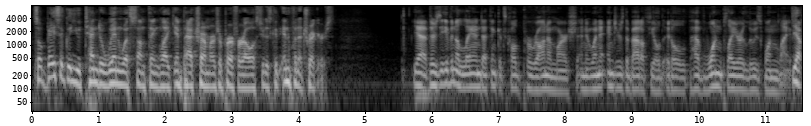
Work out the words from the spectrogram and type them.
So basically you tend to win with something like Impact Tremors or Purphoros. You just get infinite triggers. Yeah, there's even a land, I think it's called Piranha Marsh, and when it enters the battlefield, it'll have one player lose one life. Yep.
